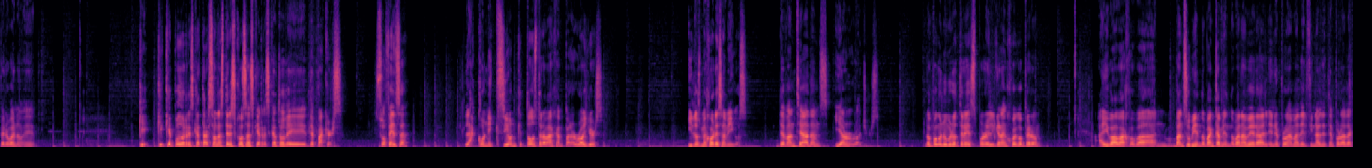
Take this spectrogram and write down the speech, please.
Pero bueno, eh, ¿qué, puedo rescatar? Son las tres cosas que rescato de, de Packers. Su ofensa, la conexión que todos trabajan para Rodgers y los mejores amigos, Devante Adams y Aaron Rodgers. Lo pongo número 3 por el gran juego, pero ahí va abajo, van, van subiendo, van cambiando. Van a ver en el programa del final de temporada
